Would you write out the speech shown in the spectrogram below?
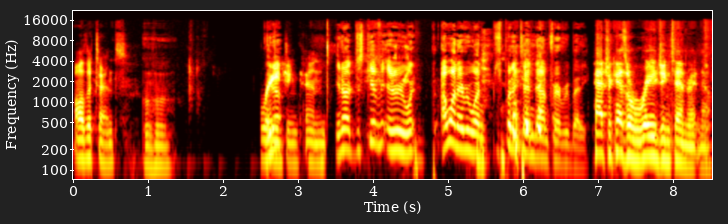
All the tens. Mm-hmm. Raging tens. You know, just give everyone. I want everyone just put a ten down for everybody. Patrick has a raging 10 right now.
